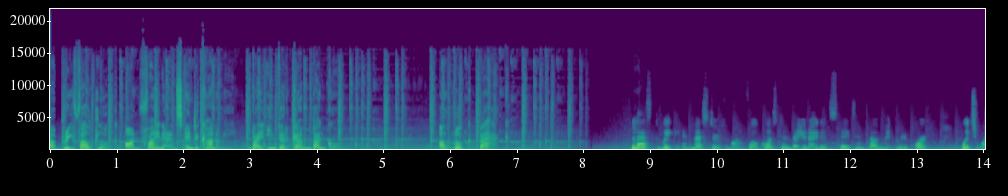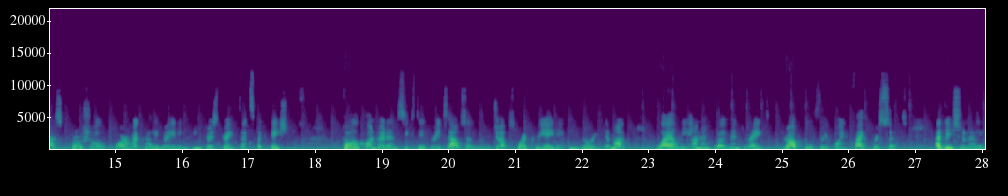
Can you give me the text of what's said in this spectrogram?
A brief outlook on finance and economy by Intercam Banco. A look back. Last week, investors were focused on the United States employment report, which was crucial for recalibrating interest rate expectations. 1,263,000 new jobs were created during the month, while the unemployment rate dropped to 3.5%. Additionally,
